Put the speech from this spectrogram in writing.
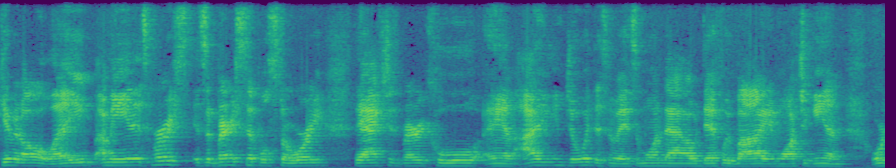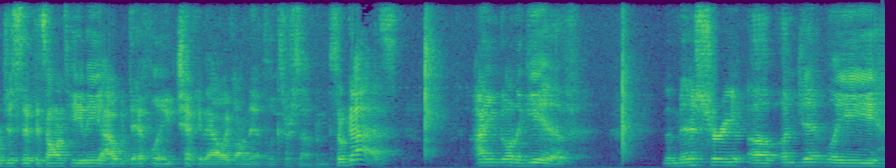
give it all away. I mean, it's very it's a very simple story. The action is very cool, and I enjoyed this movie. It's one that I would definitely buy and watch again, or just if it's on TV, I would definitely check it out like on Netflix or something. So, guys, I am going to give the Ministry of Ungentlemanly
